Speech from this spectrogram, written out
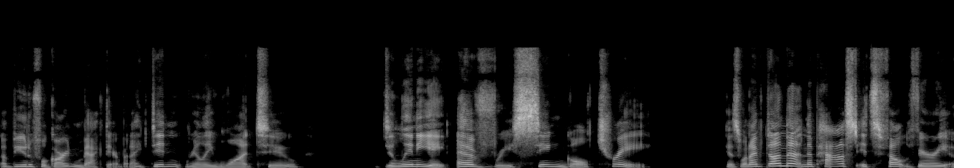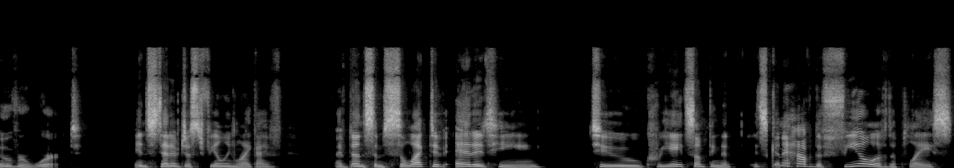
a beautiful garden back there, but I didn't really want to delineate every single tree. Because when I've done that in the past, it's felt very overworked instead of just feeling like I've I've done some selective editing to create something that it's going to have the feel of the place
